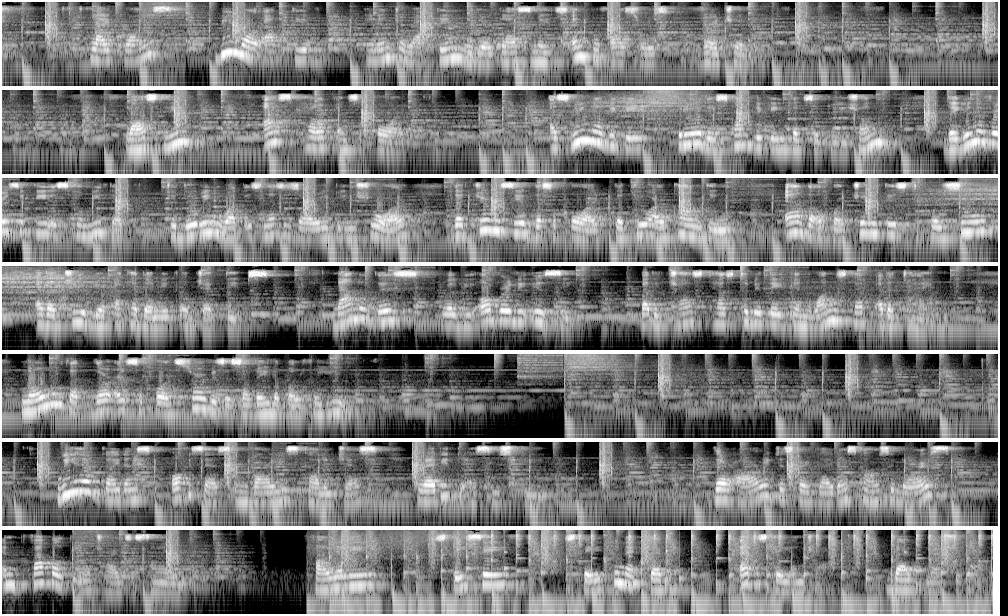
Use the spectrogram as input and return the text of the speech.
Likewise, be more active in interacting with your classmates and professors virtually. Lastly, ask help and support. As we navigate through this complicated situation, the university is committed to doing what is necessary to ensure that you receive the support that you are counting and the opportunities to pursue and achieve your academic objectives. None of this will be overly easy, but it just has to be taken one step at a time. Know that there are support services available for you. We have guidance offices in various colleges ready to assist you. There are registered guidance counselors and faculty in charge assigned. Finally, stay safe, stay connected, and stay on track. God bless you all.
